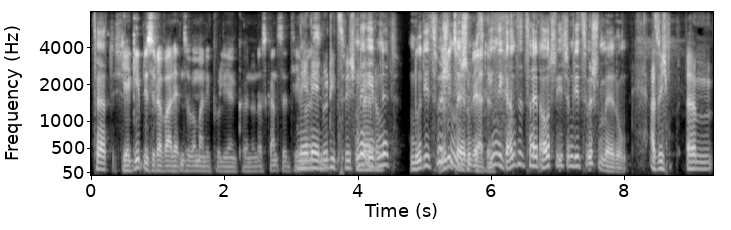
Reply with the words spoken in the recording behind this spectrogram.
Fertig. die Ergebnisse der Wahl hätten sie aber manipulieren können und das ganze Thema. Nee, nee, nur die Nee, eben Zwischenmeldung. nicht. Nur die Zwischenmeldung. es Zwischenwerte. ging die ganze Zeit ausschließlich um die Zwischenmeldung. Also ich, ähm,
